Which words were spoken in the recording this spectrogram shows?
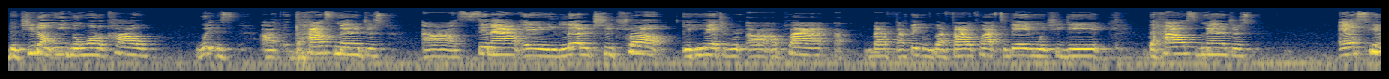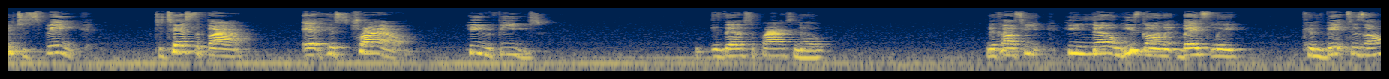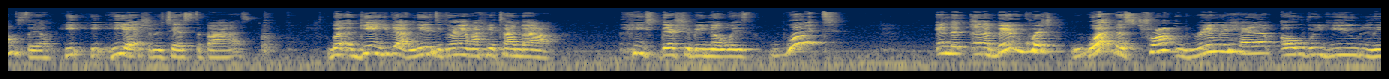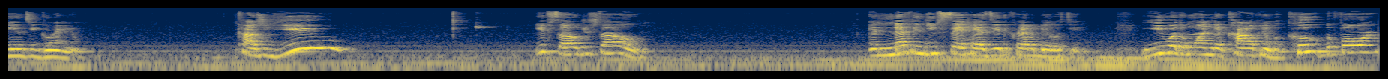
That you don't even want to call witness uh, the House managers uh, sent out a letter to Trump, and he had to uh, apply. By, I think it was about five o'clock today, which he did. The House managers asked him to speak, to testify at his trial. He refused. Is that a surprise? No. Because he he know he's gonna basically convict his own self. He he, he actually testifies. But again, you got Lindsey Graham out here talking about he there should be no wins. What? And the, and a bigger question: What does Trump really have over you, Lindsey Graham? Cause you you've sold your soul, and nothing you said has any credibility. You were the one that called him a coup before,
